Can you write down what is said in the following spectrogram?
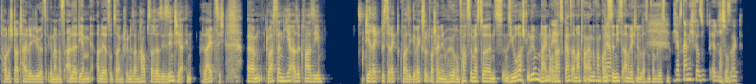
tolle Stadtteile, die du jetzt genannt hast. Alle, die haben alle sozusagen schöne Sachen. Hauptsache, sie sind ja in Leipzig. Ähm, du hast dann hier also quasi direkt, bist direkt quasi gewechselt, wahrscheinlich im höheren Fachsemester ins, ins Jurastudium? Nein, Nee. oder hast ganz am Anfang angefangen, konntest Ja. dir nichts anrechnen lassen von Dresden? Ich habe es gar nicht versucht, ehrlich so. gesagt.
